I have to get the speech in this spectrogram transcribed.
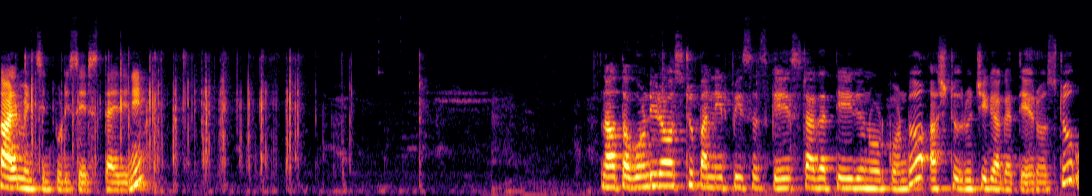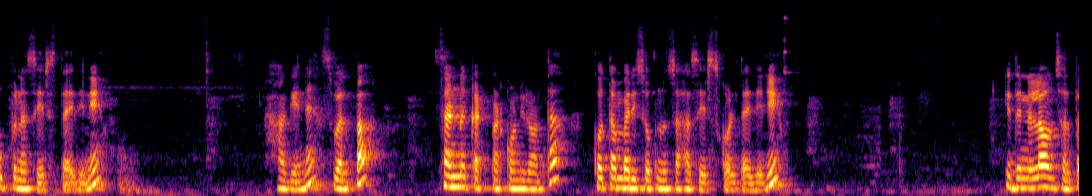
ಕಾಳು ಮೆಣಸಿನ ಪುಡಿ ಸೇರಿಸ್ತಾ ಇದ್ದೀನಿ. ನಾವು ತಗೊಂಡಿರೋ ಅಷ್ಟು ಪನ್ನೀರ್ ಪೀಸಸ್ಗೆ ಎಷ್ಟು ಅಗತ್ಯ ಇದೆಯೋ ನೋಡಿಕೊಂಡು ಅಷ್ಟು ರುಚಿಗೆ ಅಗತ್ಯ ಇರೋಷ್ಟು ಉಪ್ಪನ್ನ ಸೇರಿಸ್ತಾ ಇದ್ದೀನಿ. ಹಾಗೆಯೇ ಸ್ವಲ್ಪ ಸಣ್ಣ ಕಟ್ ಮಾಡ್ಕೊಂಡಿರೋಂಥ ಕೊತ್ತಂಬರಿ ಸೊಪ್ಪನ್ನು ಸಹ ಸೇರಿಸ್ಕೊಳ್ತಾ ಇದ್ದೀನಿ. ಇದನ್ನೆಲ್ಲ ಒಂದು ಸ್ವಲ್ಪ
